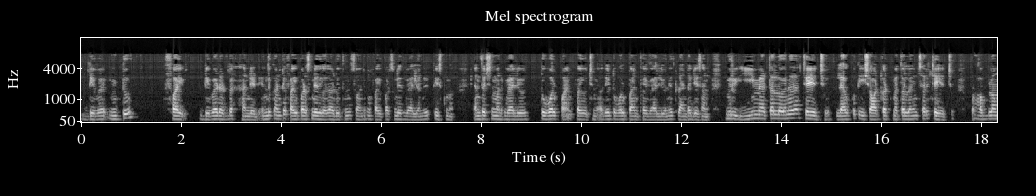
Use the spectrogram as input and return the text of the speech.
divi into five. Divided by hundred ఎందుకంటే ఫైవ్ పర్సెంటేజ్ కదా అడుగుతుంది. సో అందుకని ఫైవ్ పర్సెంటేజ్ వాల్యూ అనేది తీసుకున్నాం. ఎంత వచ్చింది మనకి వాల్యూ ట్వెల్వ్ పాయింట్ ఫైవ్ వచ్చింది. అదే ట్వెల్వ్ పాయింట్ ఫైవ్ వాల్యూ అనేది ఇక్కడ ఎంటర్ చేశాను. మీరు ఈ మెథడ్లో అయినా చేయొచ్చు. లేకపోతే ఈ షార్ట్ కట్ మెథడ్లో అయినా సరే చేయొచ్చు. ప్రాబ్లం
